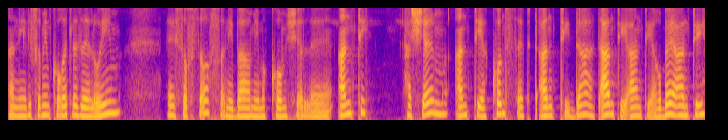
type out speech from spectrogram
אני לפעמים קוראת לזה אלוהים, סוף סוף אני באה ממקום של אנטי, השם, אנטי הקונספט, אנטי דת, אנטי, אנטי, הרבה אנטי.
